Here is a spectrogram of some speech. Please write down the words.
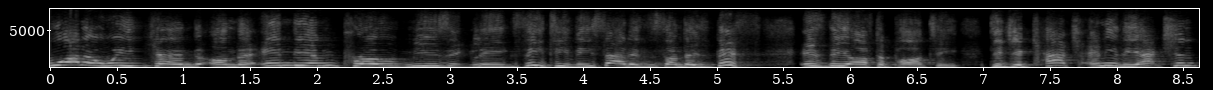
What a weekend on the Indian Pro Music League, Zee TV, Saturdays and Sundays. This is the after party. Did you catch any of the action?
